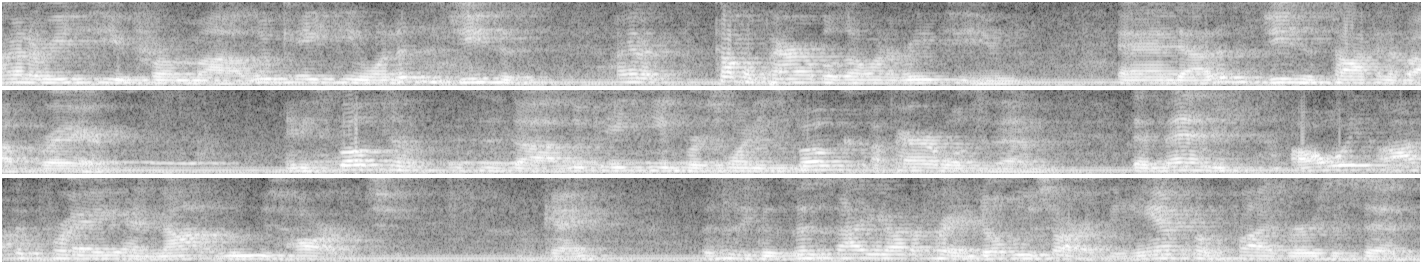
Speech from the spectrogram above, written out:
I'm going to read to you from uh, Luke 18:1. This is Jesus. I got a couple parables I want to read to you, and uh, this is Jesus talking about prayer. And he spoke to. This is uh, Luke 18 verse 1. He spoke a parable to them that men always ought to pray and not lose heart. Okay. This is he goes. This is how you ought to pray and don't lose heart. The Amplified version says.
